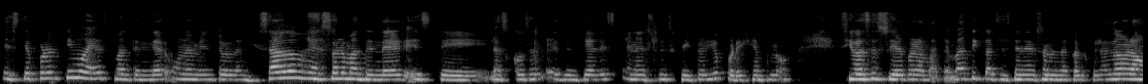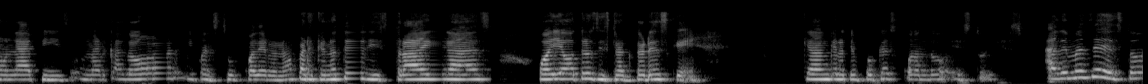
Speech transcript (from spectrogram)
Este, por último, es mantener un ambiente organizado, es solo mantener este, las cosas esenciales en nuestro escritorio. Por ejemplo, si vas a estudiar para matemáticas, es tener solo una calculadora, un lápiz, un marcador y pues tu cuaderno, ¿no? Para que no te distraigas o haya otros distractores que, que hagan que no te enfoques cuando estudies. Además de esto,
